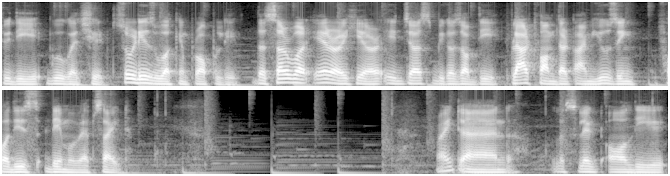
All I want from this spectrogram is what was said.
to the Google Sheet. So it is working properly. The server error here is just because of the platform that I'm using for this demo website. Right, and let's select all the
